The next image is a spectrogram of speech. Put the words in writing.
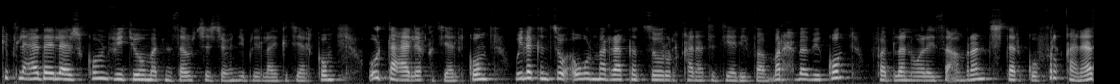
كيف العادة إلا عجبكم الفيديو ما تنساوش تشجعوني بلايك ديالكم والتعاليق ديالكم. وإلا كنتو أول مرة كتزوروا القناة ديالي فمرحبا بكم. فضلا وليس امرا تشتركوا في القناة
